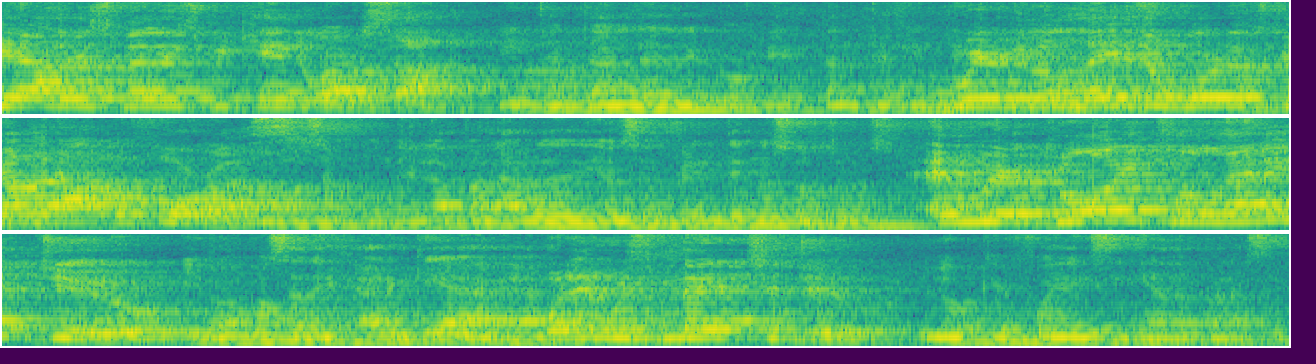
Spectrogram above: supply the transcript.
gather as many as we can to our side. y tratar de recoger tanta gente. We're going to lay the Word of God out before Vamos us, a poner la palabra de Dios enfrente de nosotros and we're going to let it do y vamos a dejar que haga what it was meant to do. lo que fue diseñada para hacer.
